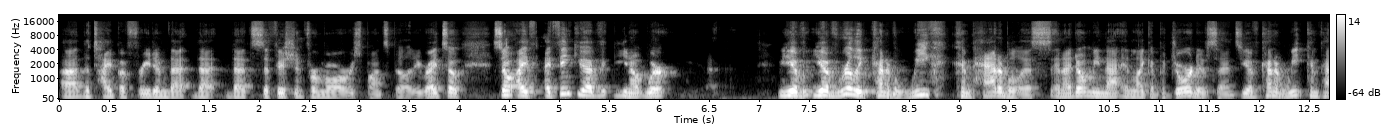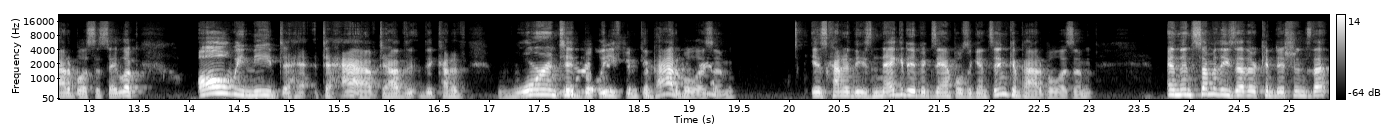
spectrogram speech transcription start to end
uh, the type of freedom that that that's sufficient for moral responsibility right? So so i i think you have you know where you have you have really kind of weak compatibilists, and I don't mean that in like a pejorative sense. You have kind of weak compatibilists that say, look, all we need to ha- to have to have the, the kind of warranted belief in compatibilism is kind of these negative examples against incompatibilism and then some of these other conditions that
